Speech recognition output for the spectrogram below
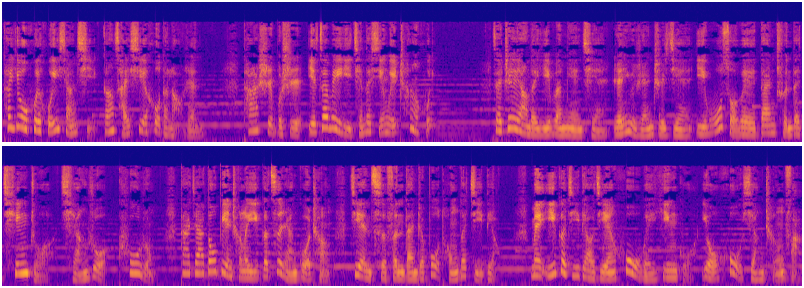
他又会回想起刚才邂逅的老人。他是不是也在为以前的行为忏悔？在这样的疑问面前，人与人之间已无所谓单纯的清浊、强弱、枯荣，大家都变成了一个自然过程，渐次分担着不同的基调。每一个基调间互为因果，又互相惩罚，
